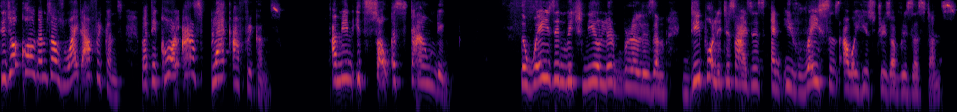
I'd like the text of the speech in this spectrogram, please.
They don't call themselves white Africans, but they call us black Africans. I mean, it's so astounding the ways in which neoliberalism depoliticizes and erases our histories of resistance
